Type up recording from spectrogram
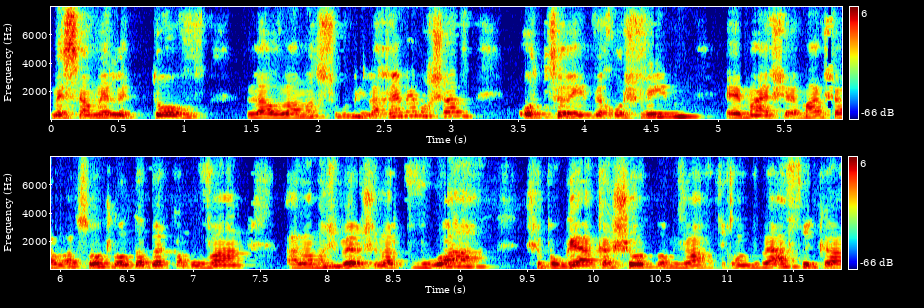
מסמלת טוב לעולם הסוני, לכן הם עכשיו עוצרים וחושבים אה, מה אפשר, מה אפשר לעשות, לא לדבר כמובן על המשבר של התבואה שפוגע קשות במזרח התיכון ובאפריקה,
